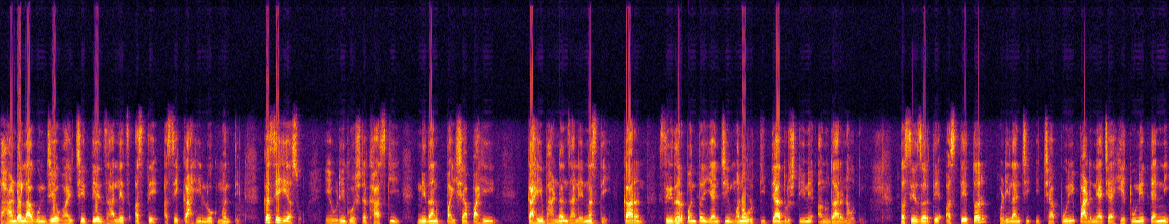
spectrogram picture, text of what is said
भांड लागून जे व्हायचे ते झालेच असते असे काही लोक म्हणतील. कसेही असो एवढी गोष्ट खास की निदान पैशापायी काही भांडण झाले नसते. कारण श्रीधरपंत यांची मनोवृत्ती त्या दृष्टीने अनुदार नव्हती. तसे जर ते असते तर वडिलांची इच्छा पुरी पाडण्याच्या हेतूने त्यांनी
